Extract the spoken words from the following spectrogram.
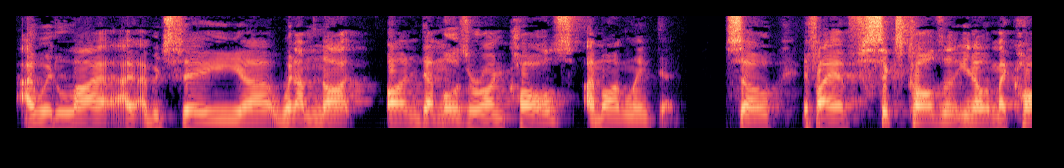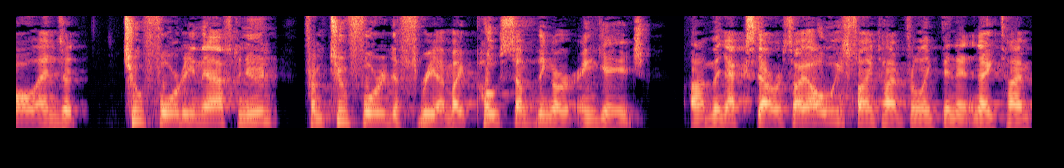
I would lie. I, I would say uh, when I'm not on demos or on calls, I'm on LinkedIn. So if I have six calls, you know, my call ends at 2:40 in the afternoon. From 2:40 to 3, I might post something or engage. Um, the next hour, so I always find time for LinkedIn at nighttime.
